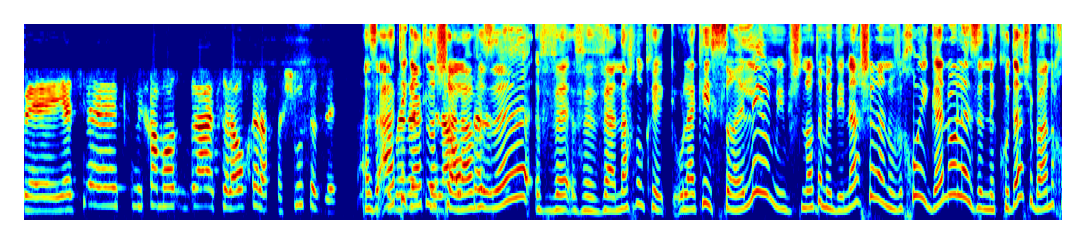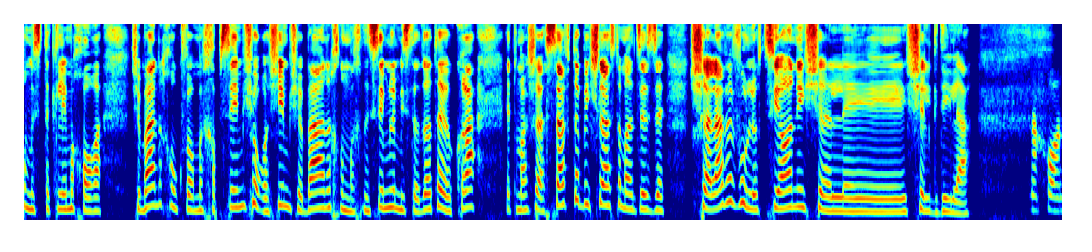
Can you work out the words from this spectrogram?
ויש צמיחה מאוד גדולה של האוכל הפשוט הזה. אז את הגעת לשלב הזה, ואנחנו אולי כישראלים, עם שנות המדינה שלנו וכו', הגענו לאיזו נקודה שבה אנחנו מסתכלים אחורה, שבה אנחנו כבר מחפשים שורשים, שבה אנחנו מכניסים למסעדות היוקרה את מה שהסבתא בישלה, זאת אומרת, זה איזה שלב אבולוציוני של, של גדילה. נכון.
